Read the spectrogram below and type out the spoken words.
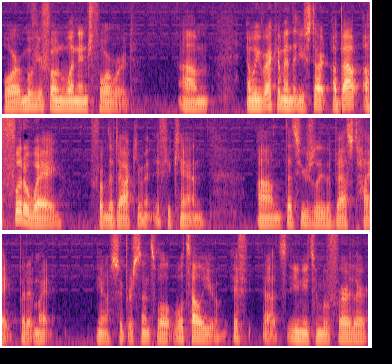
or move your phone one inch forward. Um, and we recommend that you start about a foot away from the document if you can. Um, that's usually the best height, but it might, you know, SuperSense will will tell you if you need to move further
